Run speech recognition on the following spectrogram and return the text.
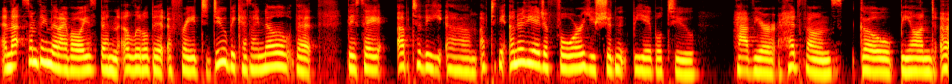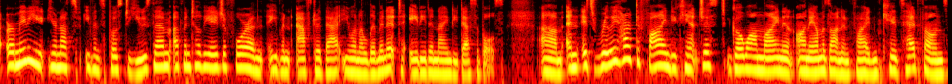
And that's something that I've always been a little bit afraid to do because I know that they say up to the um, up to the under the age of four, you shouldn't be able to have your headphones go beyond, uh, or maybe you're not even supposed to use them up until the age of four, and even after that, you want to limit it to 80 to 90 decibels. Um, and it's really hard to find. You can't just go online and on Amazon and find kids' headphones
